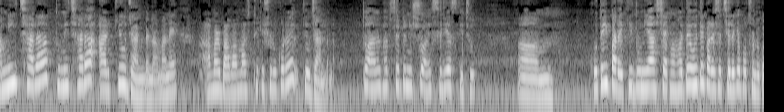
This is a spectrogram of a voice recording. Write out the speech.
আমি ছাড়া, তুমি ছাড়া আর কেউ জানবে না। মানে আমার বাবা মা থেকে শুরু করে কেউ জানবে না। তো আমি ভাবছি, এটা নিশ্চয়ই অনেক সিরিয়াস কিছু। হতেই পারে কি দুনিয়া আসছে এখন হয়তো হতে পারে সে ছেলেকে পছন্দ করে।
